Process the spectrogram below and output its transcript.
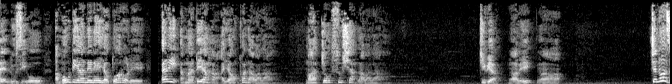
တဲ့လူစီကို အမုန်းတရားနည်းနည်းရောက်သွားတော့လေအဲ့ဒီအမှန်တရားဟာအယောင်ထွက်လာပါလားမာကျော်ဆုရှလာပါလားကြည်ပြငါလေငါကျွန်တော်စ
